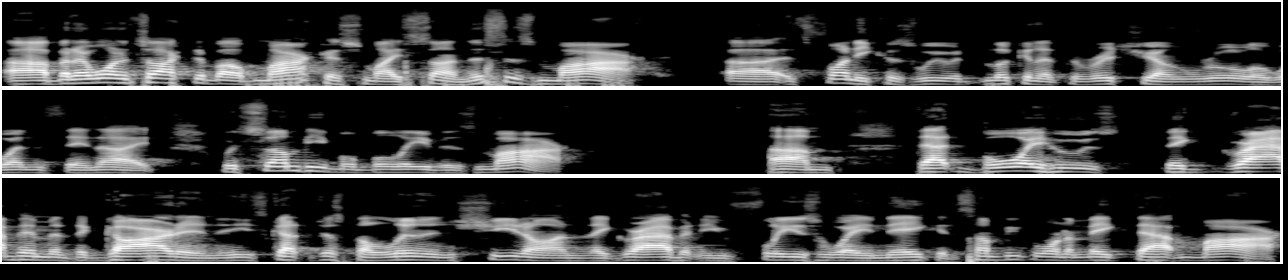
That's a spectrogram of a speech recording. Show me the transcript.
Uh, but I want to talk about Marcus, my son. This is Mark. Uh, it's funny because we were looking at the rich young ruler Wednesday night, which some people believe is Mark. Um, that boy who's they grab him at the garden and he's got just a linen sheet on and they grab it and he flees away naked. Some people want to make that Mark.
